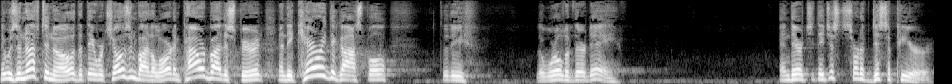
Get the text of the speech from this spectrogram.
It was enough to know that they were chosen by the Lord, empowered by the Spirit, and they carried the gospel to the, the world of their day and they just sort of disappear.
